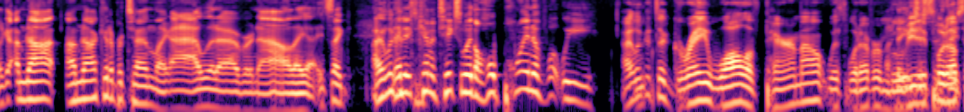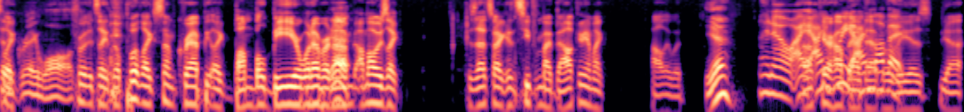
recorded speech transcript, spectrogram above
Like I'm not, I'm not gonna pretend like ah, whatever. Now, like, it's like I look then at it kind of takes away the whole point of what we. I look at the gray wall of Paramount with whatever I movie they just- put they up. said a Like, gray wall. for, it's like they'll put like some crappy like Bumblebee or whatever, and Yeah. I'm, I'm always like, because that's what I can see from my balcony. I'm like, Hollywood. yeah. I know. I, I don't I care agree. how bad I that love movie it. is. Yeah,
